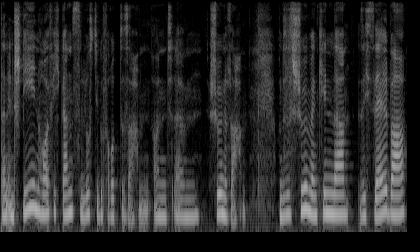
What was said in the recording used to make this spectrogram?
dann entstehen häufig ganz lustige, verrückte Sachen und ähm, schöne Sachen. Und es ist schön, wenn Kinder sich selber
